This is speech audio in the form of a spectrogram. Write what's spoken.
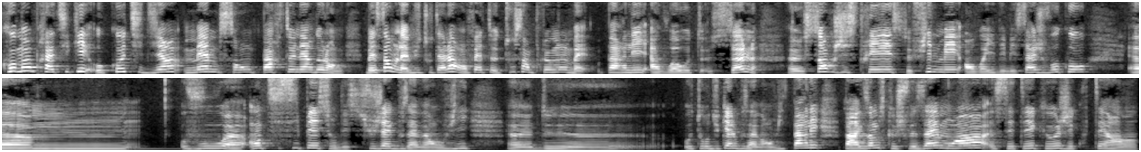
Comment pratiquer au quotidien même sans partenaire de langue? Ben ça on l'a vu tout à l'heure en fait tout simplement ben, parler à voix haute seul, euh, s'enregistrer, se filmer, envoyer des messages vocaux, euh, vous anticiper sur des sujets que vous avez envie de autour duquel vous avez envie de parler. Par exemple, ce que je faisais moi, c'était que j'écoutais un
